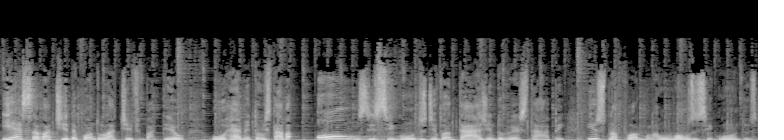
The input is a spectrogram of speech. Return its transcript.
E essa batida, quando o Latifi bateu, o Hamilton estava 11 segundos de vantagem do Verstappen. Isso na Fórmula 1, 11 segundos,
